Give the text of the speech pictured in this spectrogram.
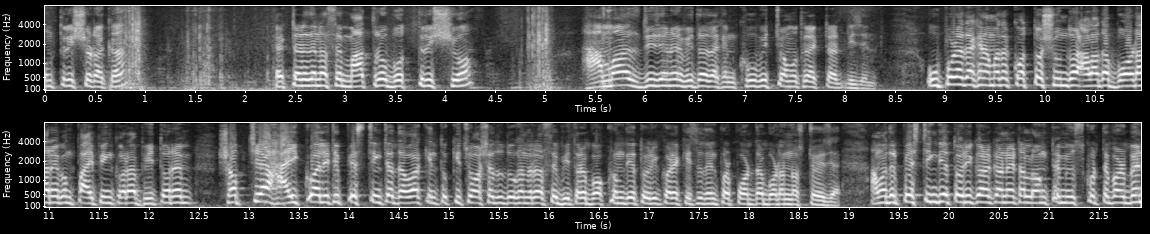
উনত্রিশশো টাকা। একটা ডিজাইন আছে মাত্র বত্রিশশো। হামাজ ডিজাইনের ভিতরে দেখেন, খুবই চমৎকার একটা ডিজাইন। উপরে দেখেন আমাদের কত সুন্দর আলাদা বর্ডার এবং পাইপিং করা। ভিতরে সবচেয়ে হাই কোয়ালিটি পেস্টিংটা দেওয়া, কিন্তু কিছু অসাধু দোকানদার আছে, ভিতরে বক্রম দিয়ে তৈরি করে কিছুদিন পর পর্দার বর্ডার নষ্ট হয়ে যায়। আমাদের পেস্টিং দিয়ে তৈরি করার কারণে এটা লং টাইম ইউজ করতে পারবেন।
